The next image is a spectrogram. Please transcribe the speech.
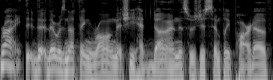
Right. Th- there was nothing wrong that she had done. This was just simply part of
